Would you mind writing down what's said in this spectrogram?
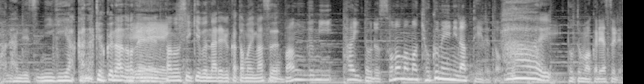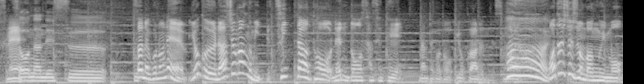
そうなんです。賑やかな曲なので、ええ。楽しい気分になれるかと思います。番組タイトルそのまま曲名になっていると。はい。とてもわかりやすいですね。そうなんですさあねこのねよくラジオ番組ってツイッターと連動させてなんてことよくあるんですが、はいはい。私たちの番組も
